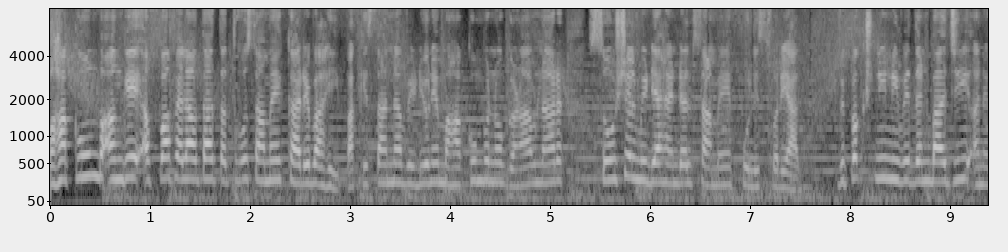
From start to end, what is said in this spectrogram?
મહાકુંભ અંગે અફવા ફેલાવતા તત્વો સામે કાર્યવાહી. પાકિસ્તાનના વિડીયોને મહાકુંભનો ગણાવનાર સોશિયલ મીડિયા હેન્ડલ સામે પોલીસ ફરિયાદ. વિપક્ષની નિવેદનબાજી અને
